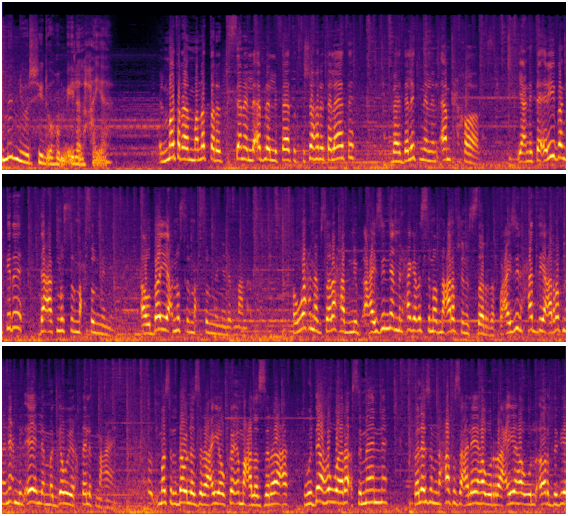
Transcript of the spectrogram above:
من يرشدهم إلى الحياة. المطرة لما نطرت السنة اللي قبل اللي فاتت في شهر ثلاثة بهدلتنا للقمح خالص. يعني تقريبا كده دعك نص المحصول مننا أو ضيع نص المحصول مننا بمعنى أصح. هو إحنا بصراحة بنبقى عايزين نعمل حاجة بس ما بنعرفش نتصرف وعايزين حد يعرفنا نعمل إيه لما الجو يختلف معانا. مصر دولة زراعية وقائمة على الزراعة وده هو رأس مالنا فلازم نحافظ عليها ونراعيها والأرض دي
